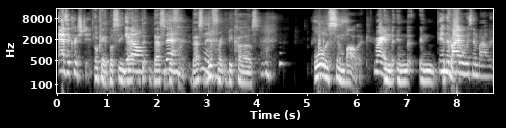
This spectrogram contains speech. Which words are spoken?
as a Christian? Okay, but see, that, know, th- that's that, different. That's different because oil is symbolic. Right. In the in the in, in the Bible was symbolic.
